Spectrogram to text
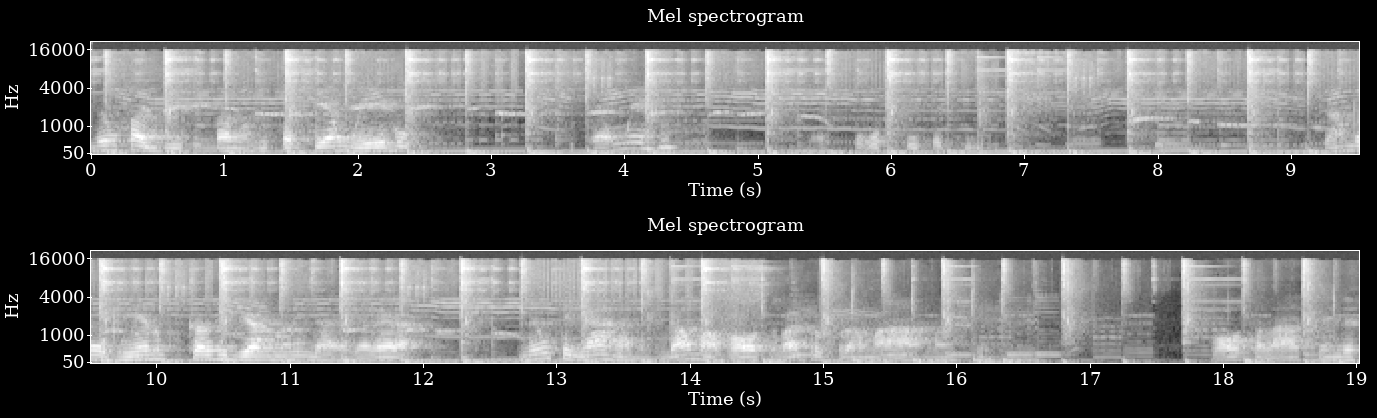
Não faz isso, tá, mano? Isso aqui é um erro. É um erro. É força isso aqui. Tá morrendo por causa de arma lendária, galera. Não tem arma, dá uma volta, vai procurar uma arma, enfim. Volta lá, se ainda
